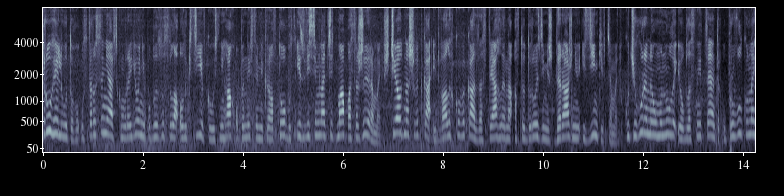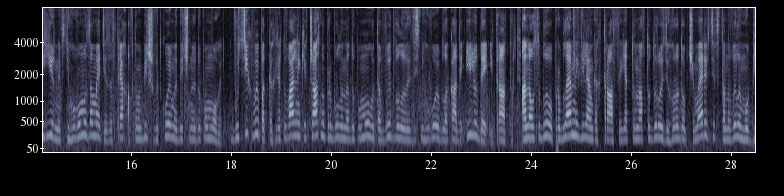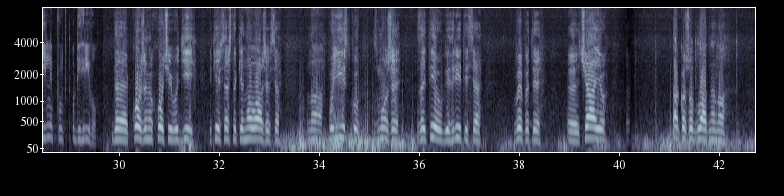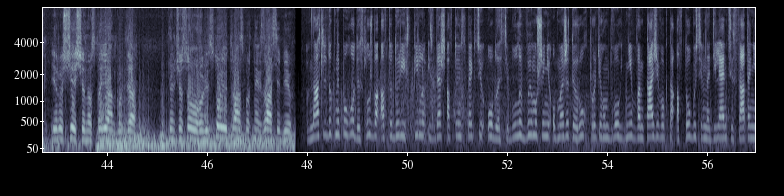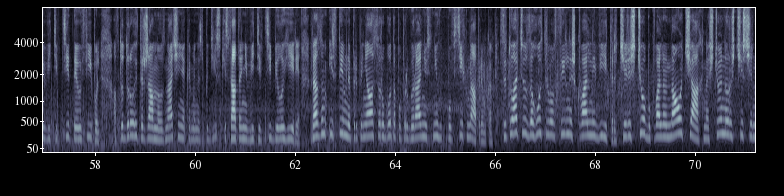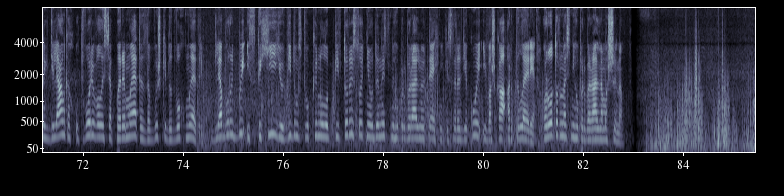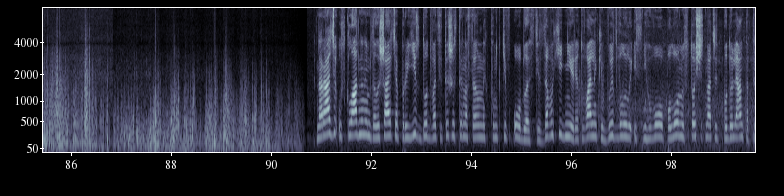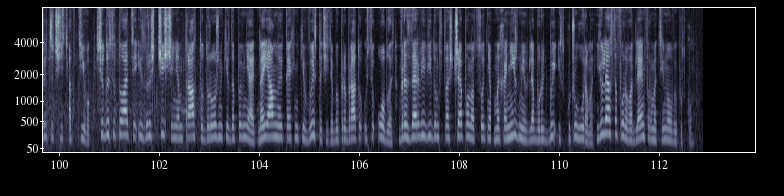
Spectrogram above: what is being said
2 лютого у Старосинявському районі поблизу села Олексіївка у снігах опинився мікроавтобус із 18 пасажирами. Ще одна швидка і два легковика застрягли на автодорозі між Деражньою і Зіньківцями. Кучугури не оминули і обласний центр. У провулку Нагірний в сніговому заметі застряг автомобіль швидкої медичної допомоги. В усіх випадках рятувальники вчасно прибули на допомогу та видволили зі снігової блокади і людей, і транспорт. А на особливо проблемних ділянках траси, як то на автодорозі городок Чемерівці, встановили мобільний пункт обігріву. Де кожен охочий водій, який все ж таки наважився на поїздку, зможе зайти, обігрітися, випити е, чаю. Також обладнано і розчищено стоянку для тимчасового відстою транспортних засобів. Внаслідок непогоди служба автодоріг спільно із Державтоінспекцією області були вимушені обмежити рух протягом двох днів вантажівок та автобусів на ділянці Сатанів, Вітівці, Теофіполь, автодороги державного значення Кам'янець-Подільський, Сатанів, Вітівці, Білогір'я. Разом із тим не припинялася робота по прибиранню снігу по всіх напрямках. Ситуацію загострював сильний шквальний вітер, через що буквально на очах на щойно розчищених ділянках утворювалися перемети заввишки до двох метрів. Для боротьби із стихією відомство кинуло півтори сотні снігоприбиральної техніки, серед якої і важка артилерія, роторна снігоприбиральна машина. Наразі ускладненим залишається приїзд до 26 населених пунктів області. За вихідні рятувальники визволили із снігового полону 116 подолян та 36 автівок. Щодо ситуації із розчищенням трас, то дорожники запевняють, наявної техніки вистачить, аби прибрати усю область. В резерві відомства ще понад сотня механізмів для боротьби із кучугурами. Юлія Сафурова для інформаційного випуску.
